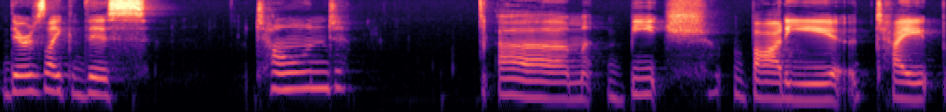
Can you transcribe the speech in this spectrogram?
there's like this toned um, beach body type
